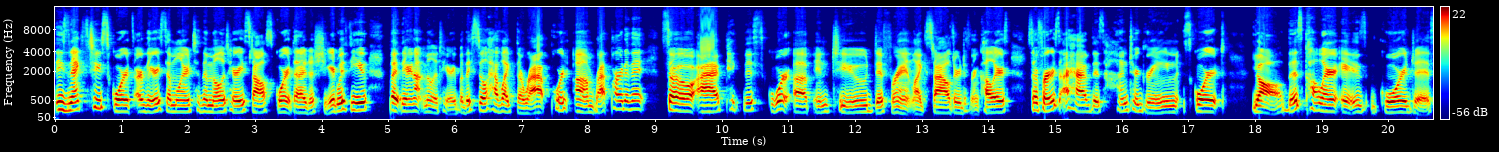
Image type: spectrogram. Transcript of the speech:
These next two skirts are very similar to the military style skirt that I just shared with you, but they're not military, but they still have like the wrap, port, um, wrap part of it. So I picked this skirt up into different like styles or different colors. So first I have this hunter green skirt Y'all, this color is gorgeous.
